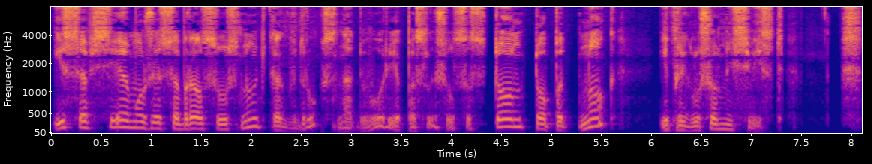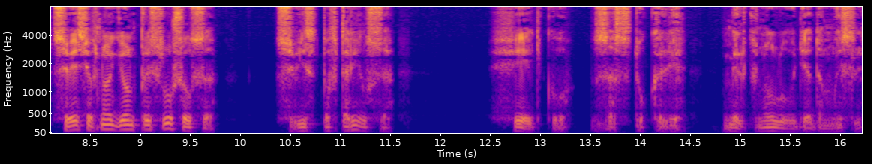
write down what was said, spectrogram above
и совсем уже собрался уснуть, как вдруг с надворья послышался стон, топот ног и приглушенный свист. Свесив ноги, он прислушался. Свист повторился. Федьку застукали. — мелькнула у деда мысль.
